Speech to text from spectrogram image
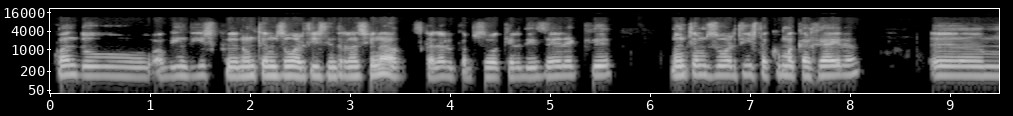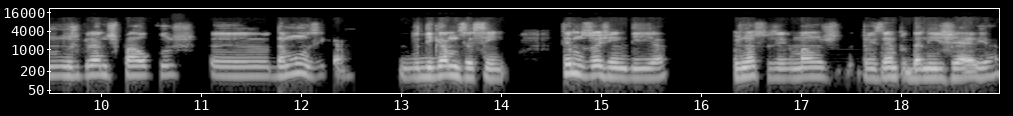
quando alguém diz que não temos um artista internacional. Se calhar o que a pessoa quer dizer é que não temos um artista com uma carreira uh, nos grandes palcos da música, digamos assim temos hoje em dia os nossos irmãos, por exemplo, da Nigéria,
